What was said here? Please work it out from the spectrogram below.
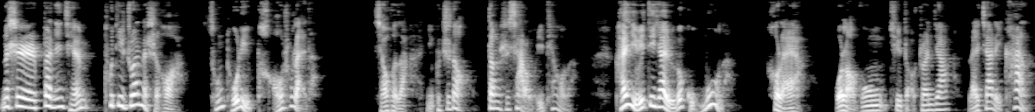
那是半年前铺地砖的时候啊，从土里刨出来的。小伙子，你不知道。当时吓了我一跳呢，还以为地下有个古墓呢。后来啊，我老公去找专家来家里看了，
